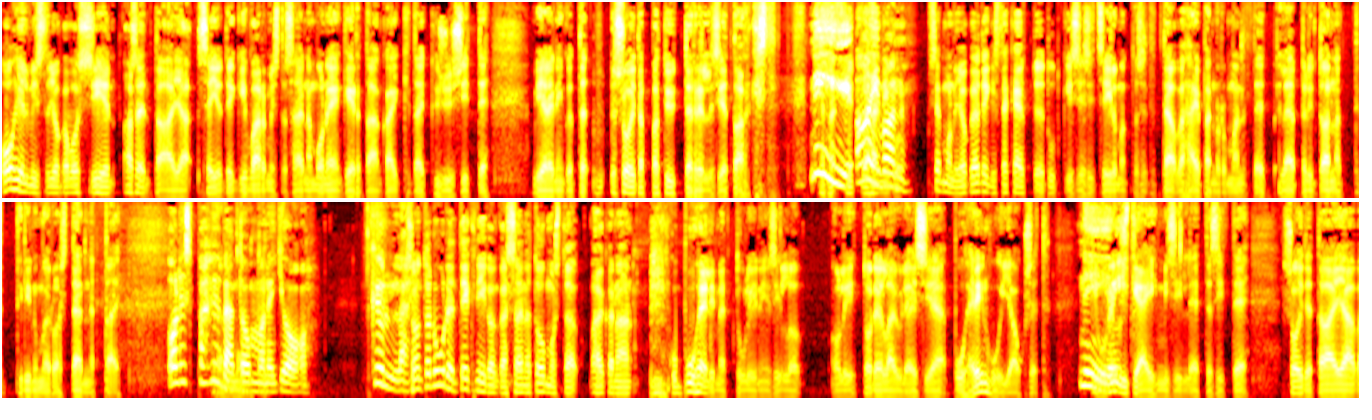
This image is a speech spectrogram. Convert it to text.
ohjelmista, jonka voisi siihen asentaa ja se jotenkin varmistaisi aina moneen kertaan kaikki tai kysy sitten vielä, niin kuin, että soitapa tyttärellesi ja tarkista. Niin, vähän aivan. Niin kuin, semmoinen, joka jotenkin sitä käyttöä tutkisi ja sitten se ilmoittaisi, että tämä on vähän epänormaali, että äläpä nyt anna tilinumeroa tänne tai Olispa hyvä tuommoinen, joo. Kyllä. se on tuon uuden tekniikan kanssa aina tuommoista aikanaan, kun puhelimet tuli, niin silloin oli todella yleisiä puhelinhuijaukset Niin juuri just. ikäihmisille, että sitten soitetaan ja,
